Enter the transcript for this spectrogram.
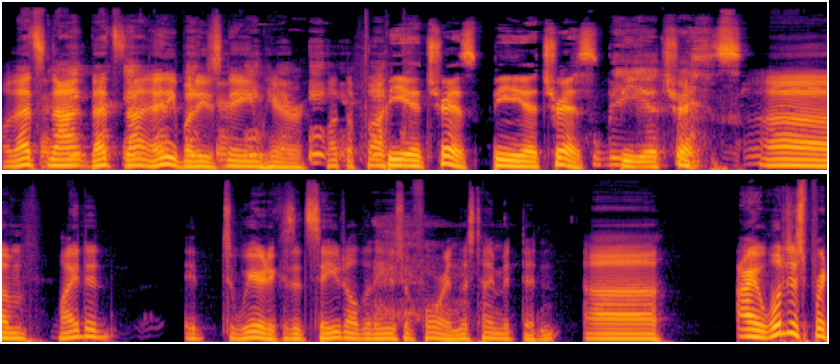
Oh, that's not that's not anybody's name here. What the fuck? Beatrice, Beatrice, Beatrice. Beatrice. Um, why did it's weird because it saved all the names before and this time it didn't. Uh, all right, we'll just pre-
